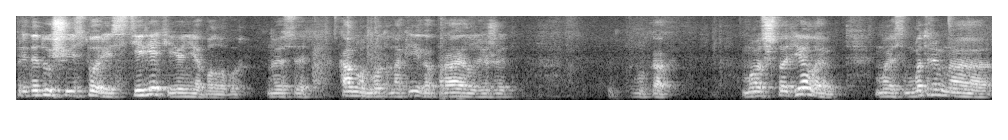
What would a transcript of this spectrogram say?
предыдущую историю стереть, ее не было бы. Но если канон, вот она книга, правил лежит. Ну как? Мы вот что делаем? Мы смотрим на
